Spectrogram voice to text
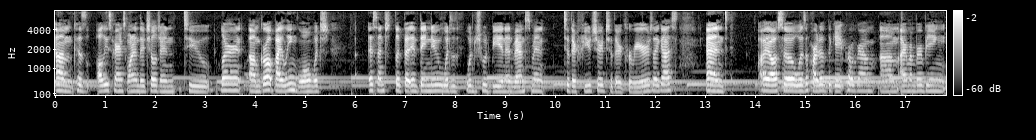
because um, all these parents wanted their children to learn um, grow up bilingual which essentially that they knew which, which would be an advancement to their future, to their careers, I guess. And I also was a part of the GATE program. Um, I remember being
